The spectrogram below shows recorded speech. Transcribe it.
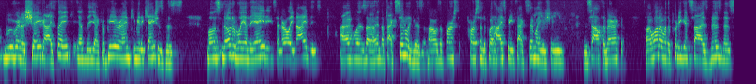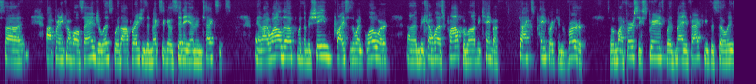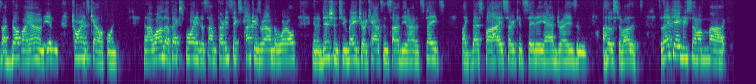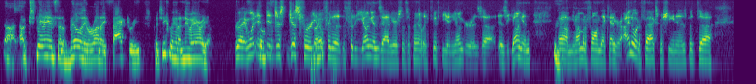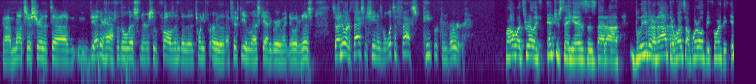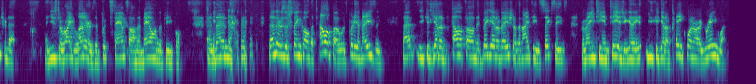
mover and a shaker, I think, in the uh, computer and communications business. Most notably in the 80s and early 90s, I was uh, in the facsimile business. I was the first person to put high speed facsimile machines in South America. I wound up with a pretty good sized business uh, operating from Los Angeles with operations in Mexico City and in Texas. And I wound up when the machine prices went lower uh, and become less profitable, I became a fax paper converter. So my first experience with manufacturing facilities, I built my own in Torrance, California. And I wound up exporting to some 36 countries around the world, in addition to major accounts inside the United States, like Best Buy, Circuit City, Adres, and a host of others. So that gave me some uh, uh, experience and ability to run a factory, particularly in a new area. Right. What and, and just just for you right. know for the for the youngins out here, since apparently fifty and younger is uh, is a youngin, um, you know I'm going to fall into that category. I know what a fax machine is, but uh, I'm not so sure that uh, the other half of the listeners who falls into the 20 or the 50 and less category might know what it is. So I know what a fax machine is, but what's a fax paper converter? Well, what's really interesting is is that uh, believe it or not, there was a world before the internet. I used to write letters and put stamps on and mail them to people, and then then there's this thing called the telephone. It was pretty amazing. That you could get a telephone. The big innovation of the 1960s from AT and T is you get a you could get a pink one or a green one.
